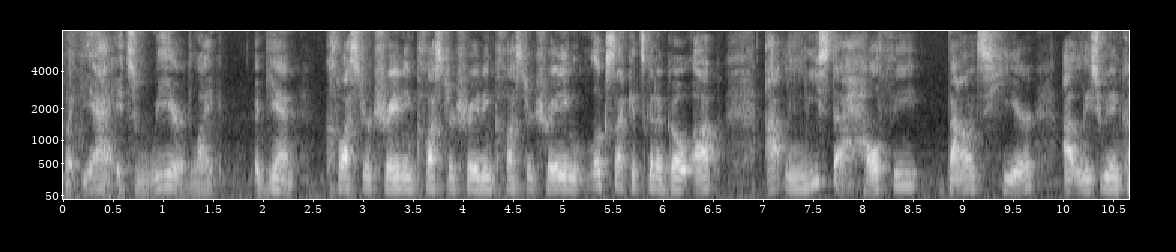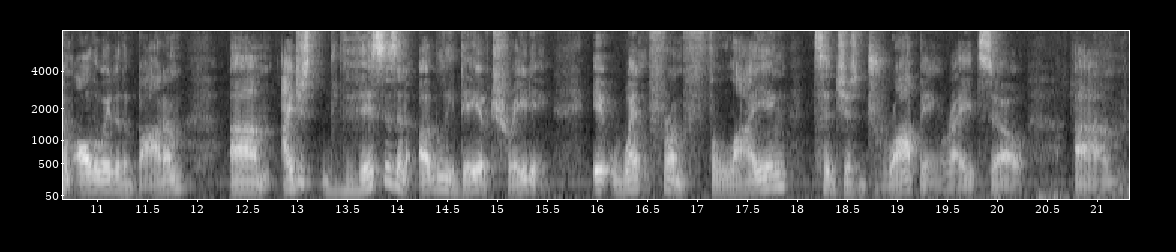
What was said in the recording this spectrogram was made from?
but yeah, it's weird. Like, again, cluster trading, cluster trading, cluster trading looks like it's going to go up at least a healthy bounce here. At least we didn't come all the way to the bottom. Um, I just, this is an ugly day of trading. It went from flying to just dropping, right? So, um,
